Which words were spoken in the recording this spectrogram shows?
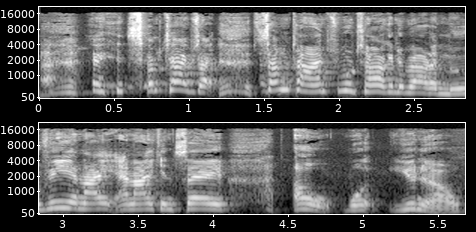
I mean, sometimes, I, sometimes we're talking about a movie, and I and I can say, oh, well, you know,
